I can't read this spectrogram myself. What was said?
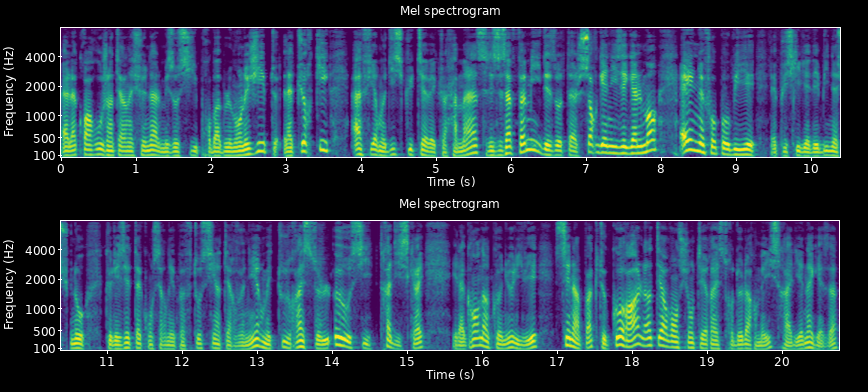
La Croix-Rouge internationale, mais aussi probablement l'Égypte, la Turquie, affirment discuter avec le Hamas. Les familles des otages s'organisent également. Et il ne faut pas oublier, puisqu'il y a des binationaux, que les États concernés peuvent aussi intervenir, mais tout reste eux aussi très discret. Et la grande inconnue, Olivier, c'est l'impact qu'aura l'intervention terrestre de l'armée israélienne à Gaza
